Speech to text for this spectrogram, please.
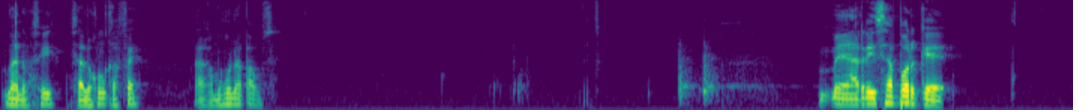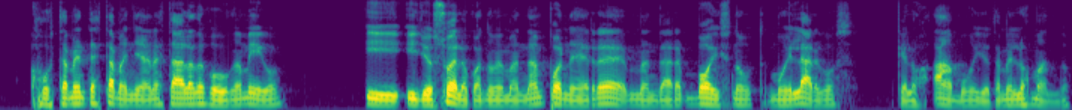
Bueno, sí, salud con café. Hagamos una pausa. Me da risa porque justamente esta mañana estaba hablando con un amigo y, yo suelo, cuando me mandan poner, eh, mandar voice note muy largos, que los amo y yo también los mando,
